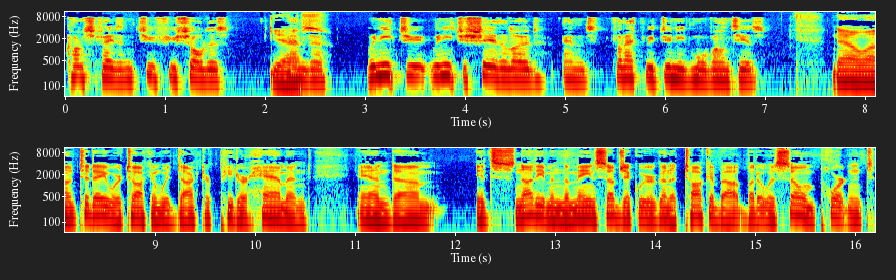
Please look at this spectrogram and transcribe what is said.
concentrated on too few shoulders. yes. And uh, we need to we need to share the load, and for that we do need more volunteers. Now, uh, today we're talking with Dr. Peter Hammond, and um, it's not even the main subject we were going to talk about, but it was so important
